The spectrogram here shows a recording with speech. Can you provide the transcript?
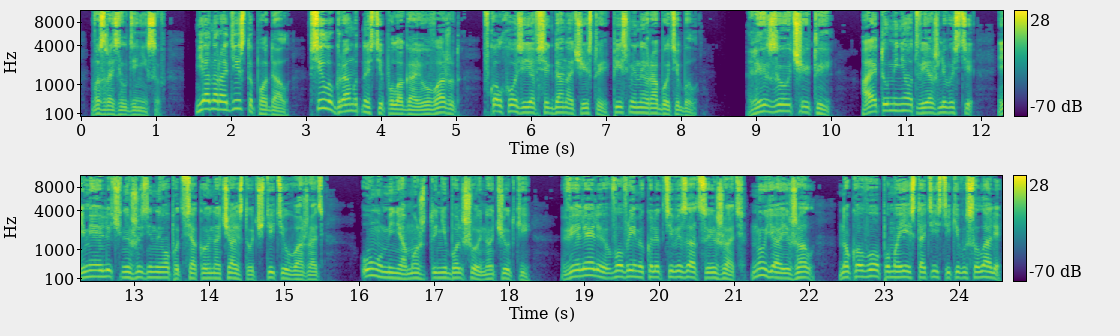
— возразил Денисов. «Я на радиста подал. В силу грамотности, полагаю, уважат. В колхозе я всегда на чистой, письменной работе был». «Лизучий ты!» «А это у меня от вежливости. Имею личный жизненный опыт, всякое начальство чтить и уважать. Ум у меня, может, и небольшой, но чуткий. Велели во время коллективизации жать. Ну, я и жал. Но кого по моей статистике высылали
